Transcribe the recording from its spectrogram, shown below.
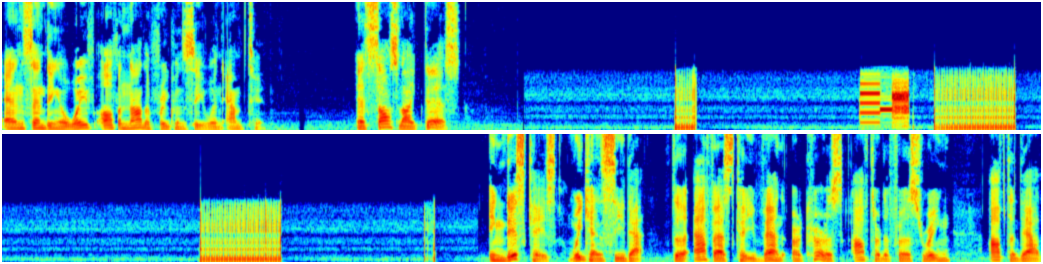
and sending a wave of another frequency when emptied. It sounds like this. In this case, we can see that the FSK event occurs after the first ring. After that,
